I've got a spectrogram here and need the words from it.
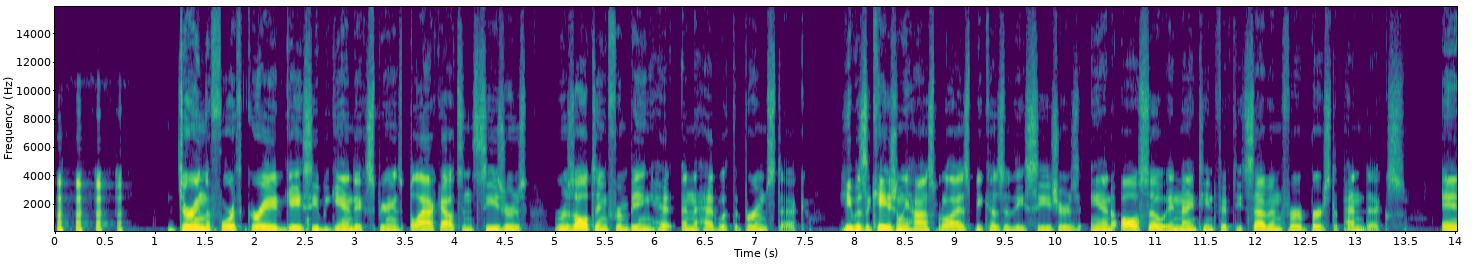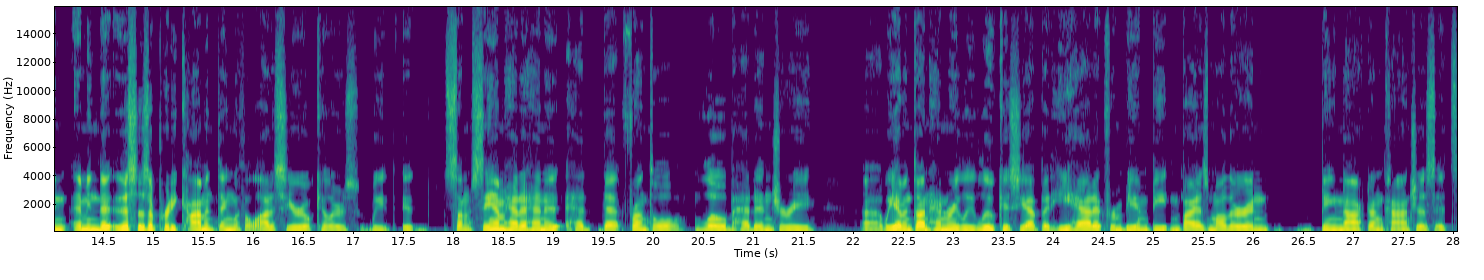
during the fourth grade, Gacy began to experience blackouts and seizures resulting from being hit in the head with the broomstick. He was occasionally hospitalized because of these seizures and also in 1957 for a burst appendix. And I mean, th- this is a pretty common thing with a lot of serial killers. We, it, Son of Sam had a hen- had that frontal lobe head injury. Uh, we haven't done Henry Lee Lucas yet, but he had it from being beaten by his mother and being knocked unconscious. It's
